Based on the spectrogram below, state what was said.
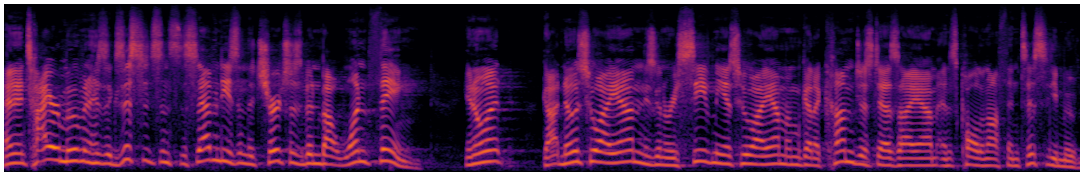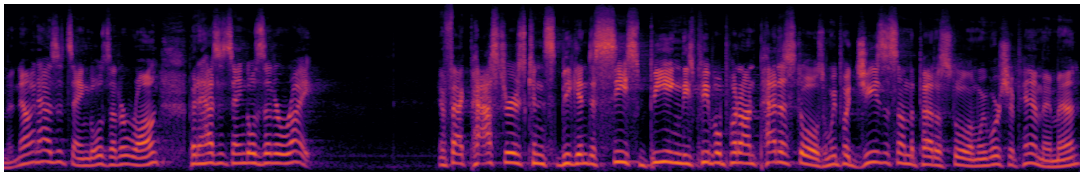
An entire movement has existed since the 70s, and the church has been about one thing. You know what? God knows who I am, and He's going to receive me as who I am. I'm going to come just as I am, and it's called an authenticity movement. Now, it has its angles that are wrong, but it has its angles that are right. In fact, pastors can begin to cease being these people put on pedestals, and we put Jesus on the pedestal and we worship him. Amen.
